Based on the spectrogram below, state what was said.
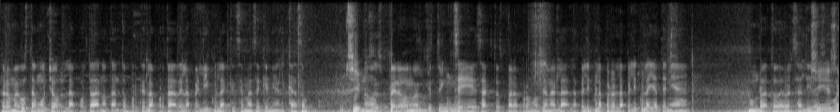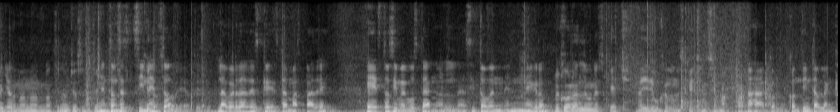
pero me gusta mucho. La portada no tanto porque es la portada de la película que se me hace que ni al caso. Sí, pues ¿no? es pero marketing. ¿no? Sí, exacto, es para promocionar la, la película, pero la película ya tenía un rato de haber salido, Sí, según yo. no, no, no tiene mucho sentido. Entonces, sin ¿Qué esto, la verdad es que está más padre. Esto sí me gusta, ¿no? Así todo en, en negro. Mejor hazle un sketch, ahí dibujan un sketch encima. Ajá, con, con tinta blanca.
